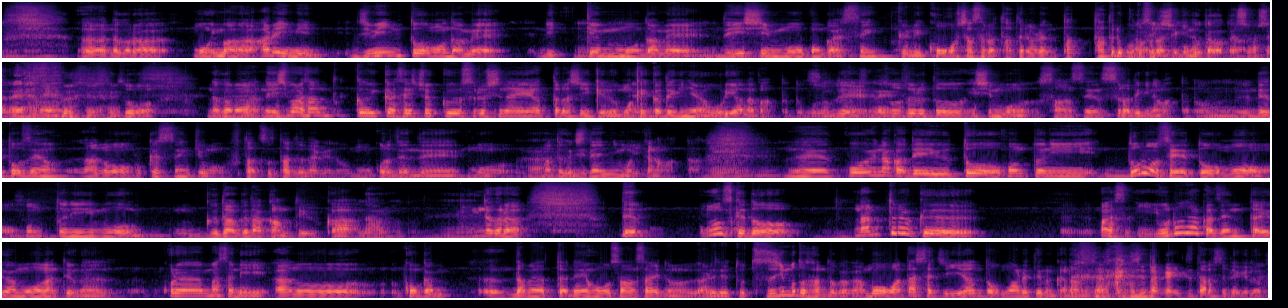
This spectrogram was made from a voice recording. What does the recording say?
だから、もう今、ある意味、自民党もダメ、立憲もダメ、うんで、維新も今回選挙に候補者すら立てられ、立立てることすらできなかった。しましたね。ね、そう。だからね、石丸さんと一回接触するしないあったらしいけど、まあ、ええ結果的には折り合わなかったところで、そうそうですると維新も参戦すらできなかったと。うんで、当然、あの、補欠選挙も2つ立てたけど、もうこれ全然、もうはい全く時点にもいかなかった。うんで、こういう中で言うと、本当に、どの政党も、本当にもう、グダグダ感というか、なるほどね。だから、で、思うんですけど、なんとなく、まあ、世の中全体がもう、なんていうかな、これはまさに、あの、今回、ダメだった蓮舫さんサイドのあれで言うと、辻元さんとかがもう私たちいらんと思われてるんかなみたいな感じでなんか言ってたらしいんだけど、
